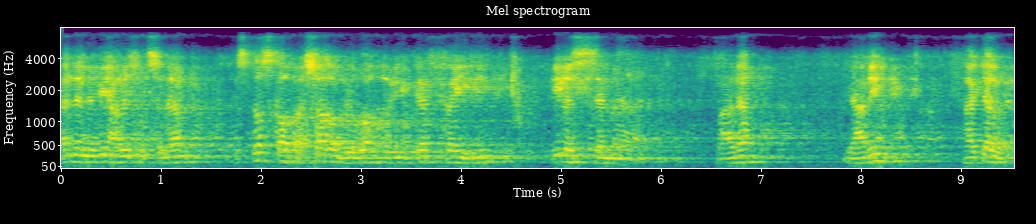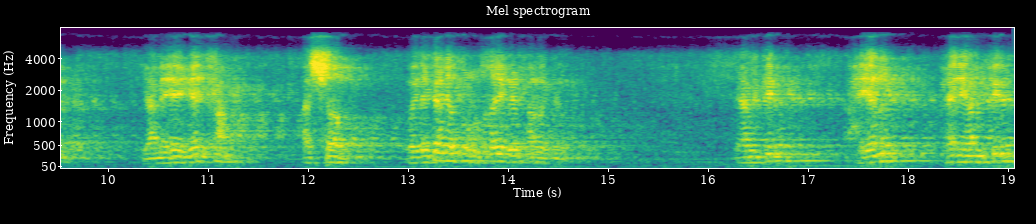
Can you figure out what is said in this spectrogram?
أن النبي عليه الصلاة والسلام استسقط فأشار بظهر كفيه إلى السماء. معناه يعني هكذا. يعني إيه؟ يدفع الشر. وإذا كان يطلب الخير يفعل كده يعمل يعني كده؟ أحيانا؟ أحيانا يعمل كده.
